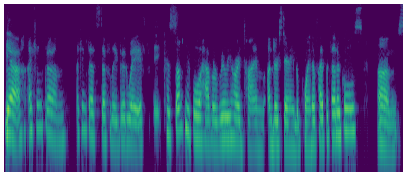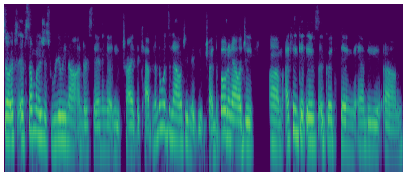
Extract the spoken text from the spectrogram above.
Yeah, I think um, I think that's definitely a good way. If because some people have a really hard time understanding the point of hypotheticals. Um, so if if someone is just really not understanding it, and you've tried the cabin in the woods analogy, maybe you've tried the boat analogy, um, I think it is a good thing, Andy. Um,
